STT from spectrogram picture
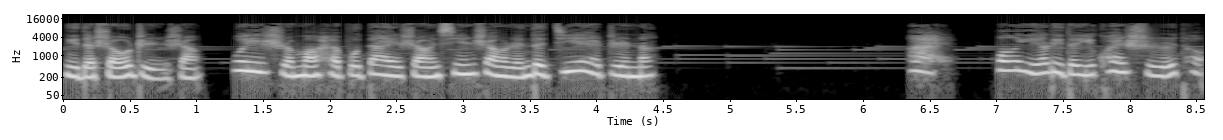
你的手指上为什么还不戴上心上人的戒指呢？唉。荒野里的一块石头，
